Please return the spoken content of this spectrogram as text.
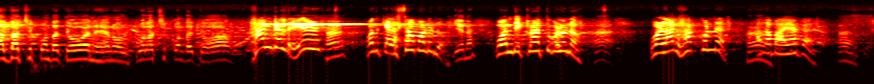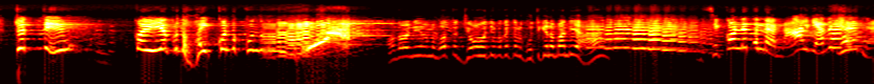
ಅರ್ಧ ಚಿಕ್ಕೊಂದತ್ಯೋ ಏನೋ ಪೂಲ ಚಿಕ್ಕೊಂದತ್ಯೋ ಹಂಗಲ್ರಿ? ಹಾ? ಒಂದ್ ಕೆಲಸ ಮಾಡಲು. ಏನ? ಒಂದ್ ಇಕ್ಳ ತಗೊಳ್ಳೋಣ. ಒಳಗ್ ಹಾಕೊಂಡೆ. ಅಲ್ಲ ಬಾಯಾಗ. ತುತ್ತಿ ಕೈಯ ಕುಡ್ದು ಹೊಯ್ಕೊಂತ ಕುಂದ್ರು ಅಂದ್ರೆ ನೀನು ಒತ್ತು ಜೋಳ ಹೊದಿಬೇಕಂತ ಗುತ್ತಿಗೆನ ಬಂದಿಯಾ? ಸಿಕ್ಕೊಂಡಿತ್ತಂದ ನಾಲ್ಗೆ ಅದಕ್ಕೆ ಹೇಳಿದ್ನ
